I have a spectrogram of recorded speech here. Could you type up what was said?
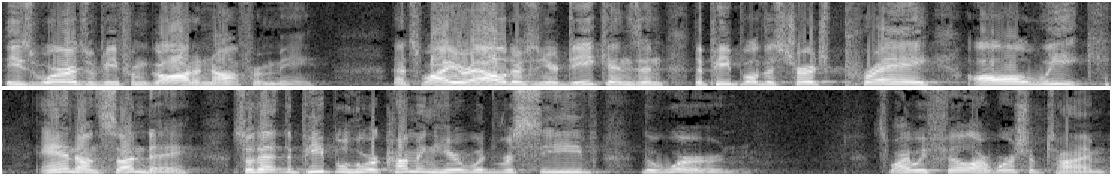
these words would be from God and not from me. That's why your elders and your deacons and the people of this church pray all week and on Sunday so that the people who are coming here would receive the word. That's why we fill our worship time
